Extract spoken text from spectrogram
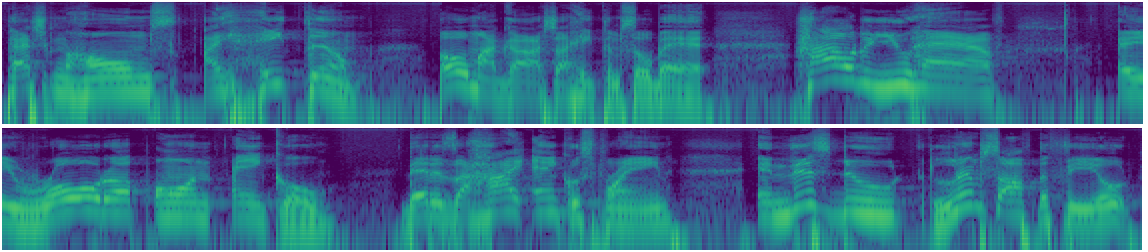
Patrick Mahomes, I hate them. Oh my gosh, I hate them so bad. How do you have a rolled up on ankle that is a high ankle sprain and this dude limps off the field,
